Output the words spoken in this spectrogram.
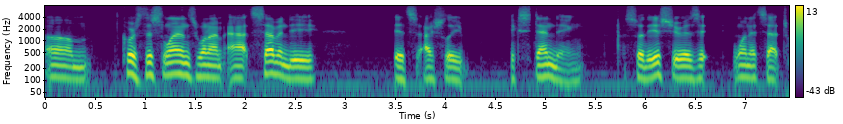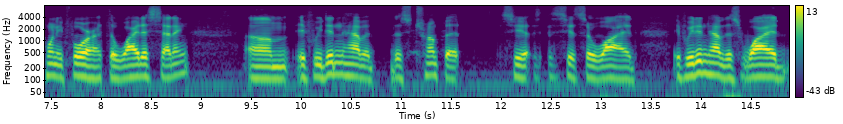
um, of course, this lens, when I'm at 70, it's actually extending. So the issue is it, when it's at 24, at the widest setting, um, if we didn't have a, this trumpet, see, see it's so wide, if we didn't have this wide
